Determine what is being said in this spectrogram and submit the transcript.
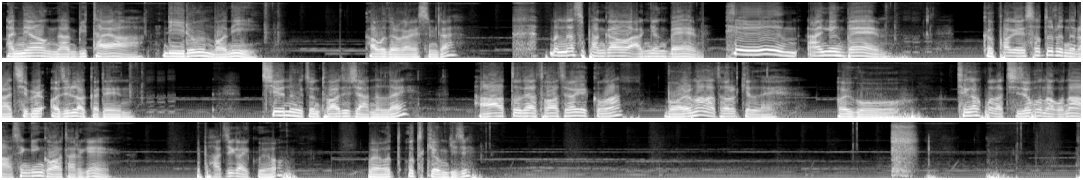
안녕, 난 미타야. 네 이름은 뭐니? 가보도록 하겠습니다. 만나서 반가워, 안경뱀. 흠, 안경뱀. 급하게 서두르느라 집을 어질렀거든. 치우는 거 좀 도와주지 않을래? 아, 또 내가 도와줘야겠구만. 뭐 얼마나 더럽길래. 어이구. 생각보다 지저분하거나 생긴 거와 다르게 바지가 있고요. 왜 어, 어떻게 옮기지?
